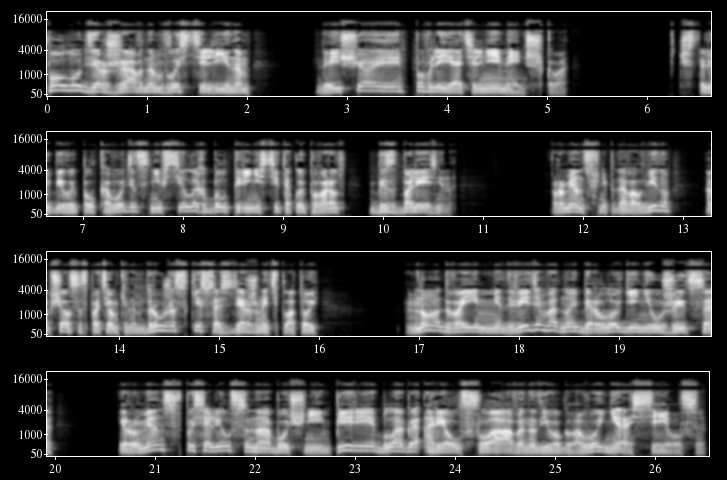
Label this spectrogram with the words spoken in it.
полудержавным властелином, да еще и повлиятельнее Меньшикова. Чистолюбивый полководец не в силах был перенести такой поворот безболезненно. Румянцев не подавал виду, общался с Потемкиным дружески, со сдержанной теплотой – но двоим медведям в одной берлоге не ужиться, и Румянцев поселился на обочине империи, благо ореол славы над его головой не рассеивался.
